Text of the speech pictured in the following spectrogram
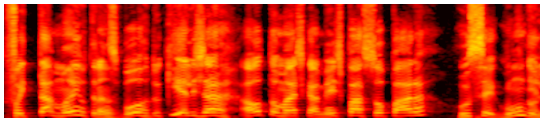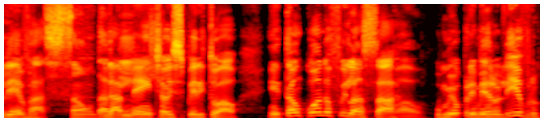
Foi tamanho o transbordo que ele já automaticamente passou para o segundo Elevação livro. Da, da mente. mente ao espiritual. Então, quando eu fui lançar Uau. o meu primeiro livro,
